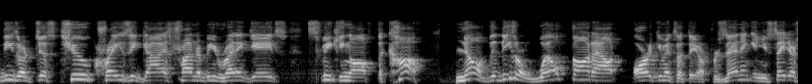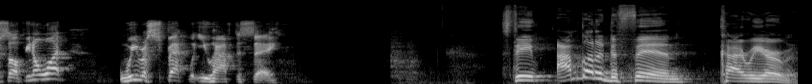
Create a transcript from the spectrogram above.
these are just two crazy guys trying to be renegades speaking off the cuff. No, th- these are well thought out arguments that they are presenting, and you say to yourself, you know what? We respect what you have to say. Steve, I'm going to defend Kyrie Irving,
